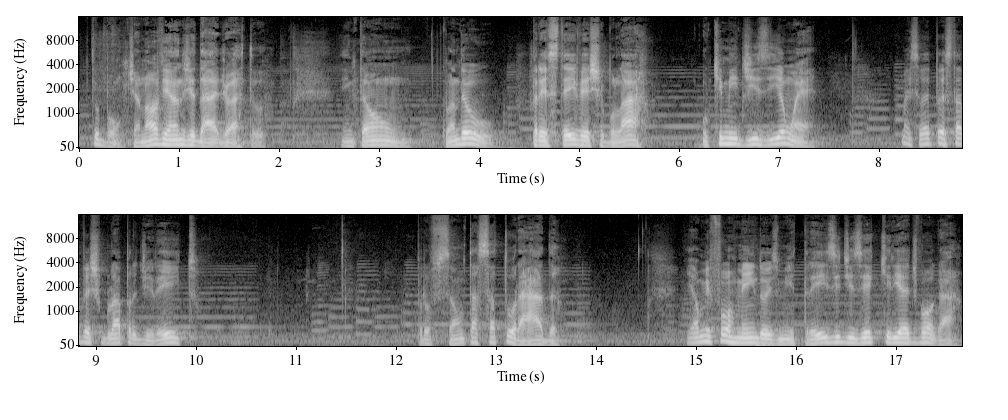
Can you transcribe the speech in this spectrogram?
Muito bom. Tinha 9 anos de idade, o Arthur. Então, quando eu prestei vestibular, o que me diziam é: Mas você vai prestar vestibular para direito? A profissão está saturada. E eu me formei em 2003 e dizia que queria advogar.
